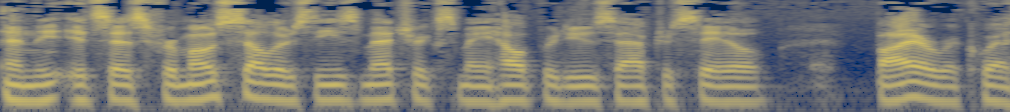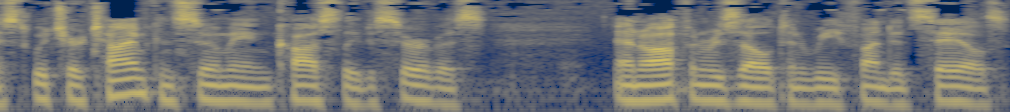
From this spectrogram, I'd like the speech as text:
And the, it says, for most sellers, these metrics may help reduce after sale buyer requests, which are time consuming and costly to service and often result in refunded sales.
